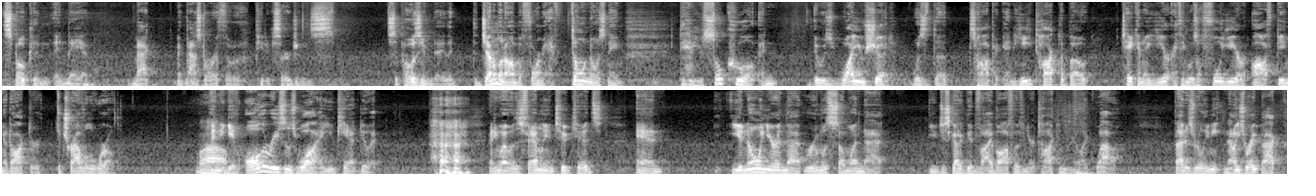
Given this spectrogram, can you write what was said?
spoke in, in May at Mac, McMaster Orthopedic Surgeons Symposium Day, the, the gentleman on before me, I don't know his name. Damn, he was so cool. And it was why you should was the topic. And he talked about taking a year, I think it was a full year off being a doctor to travel the world. Wow. And he gave all the reasons why you can't do it. and he went with his family and two kids. And you know when you're in that room with someone that you just got a good vibe off of and you're talking and you're like, wow, that is really neat. Now he's right back,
